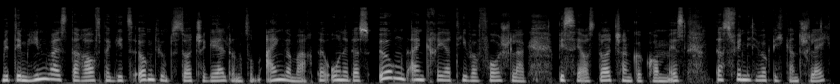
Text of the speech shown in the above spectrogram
mit dem Hinweis darauf, da geht es irgendwie ums deutsche Geld und ums Eingemachte, ohne dass irgendein irgendein kreativer Vorschlag bisher aus Deutschland gekommen ist, das finde ich wirklich ganz schlecht.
